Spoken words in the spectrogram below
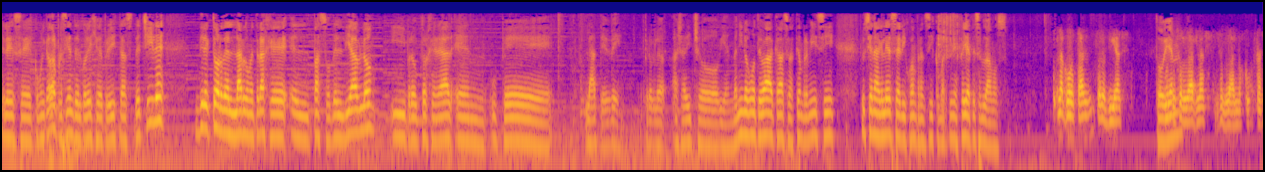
él es eh, comunicador, presidente del Colegio de Periodistas de Chile, director del largometraje El Paso del Diablo y productor general en UP La TV. Espero que lo haya dicho bien. Danilo, ¿cómo te va? Acá Sebastián Premisi, Luciana Glesser y Juan Francisco Martínez Peña, te saludamos. Hola, ¿cómo están? Buenos días. ¿Todo bien? saludarlas y saludarlos, ¿cómo están?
